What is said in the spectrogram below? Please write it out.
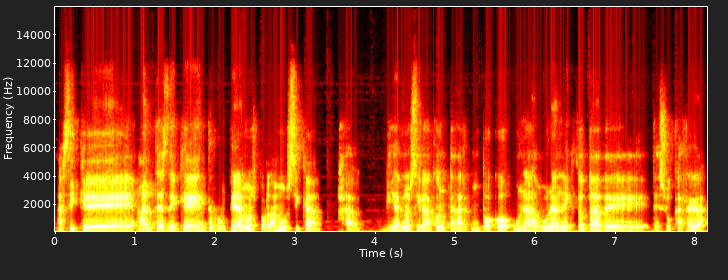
Así que antes de que interrumpiéramos por la música, Javier nos iba a contar un poco una, alguna anécdota de, de su carrera.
